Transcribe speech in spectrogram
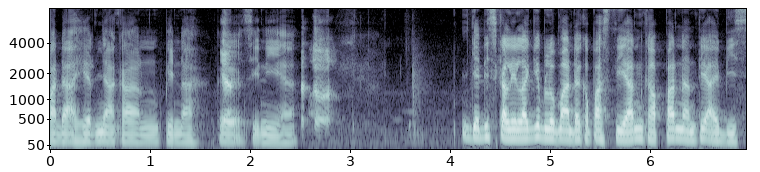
Pada akhirnya akan pindah ke Ya. sini ya. Betul. Jadi sekali lagi belum ada kepastian kapan nanti IBC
